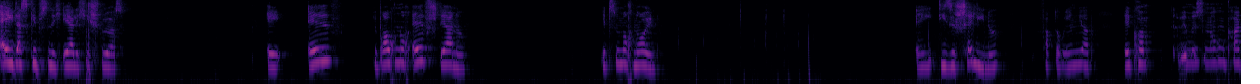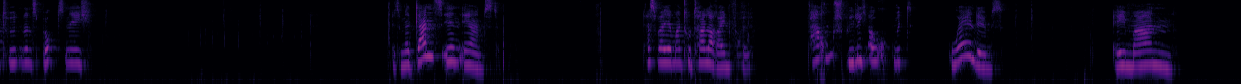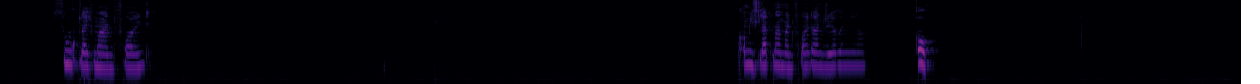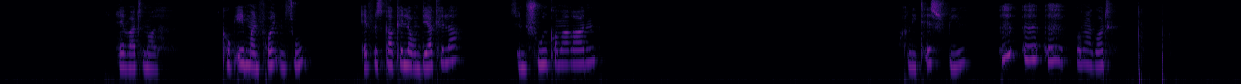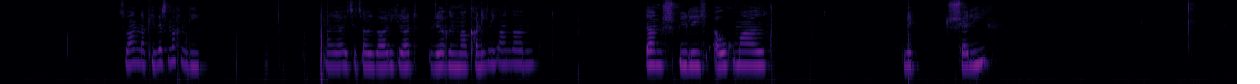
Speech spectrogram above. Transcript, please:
Ey, das gibt's nicht, ehrlich, ich schwör's. Ey, elf. Wir brauchen noch elf Sterne. Jetzt nur noch neun. Ey, diese Shelly, ne? Die fuckt doch irgendwie ab. Ey, komm, wir müssen noch ein paar töten, sonst bockt's nicht. Also mal ganz in Ernst. Das war ja mein totaler Reinfall. Warum spiele ich auch mit Randoms? Ey Mann. Such gleich mal einen Freund. Komm, ich lade mal meinen Freund an, Jeremy. Oh, Hey, warte mal. Ich guck eben meinen Freunden zu. FSK Killer und der Killer sind Schulkameraden. Machen die Testspiel. Oh mein Gott. So, unlucky, was machen die? Naja, ist jetzt auch egal. Ich lade Jerima, kann ich nicht einladen. Dann spiele ich auch mal mit Shelly.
